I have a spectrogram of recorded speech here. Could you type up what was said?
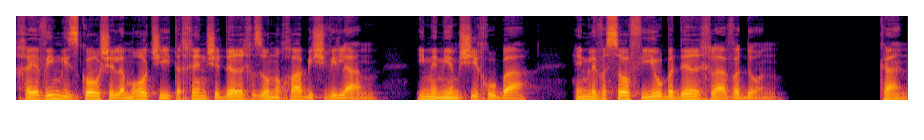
חייבים לזכור שלמרות שייתכן שדרך זו נוחה בשבילם, אם הם ימשיכו בה, הם לבסוף יהיו בדרך לאבדון. כאן,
